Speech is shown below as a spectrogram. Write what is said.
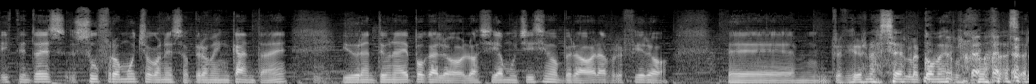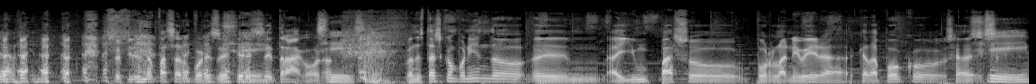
¿viste? entonces sufro mucho con eso, pero me encanta. ¿eh? Y durante una época lo, lo hacía muchísimo, pero ahora prefiero eh, prefiero no hacerlo, comerlo solamente. Prefieres no pasar por ese, Sí. ese trago, ¿no? Sí, sí. Cuando estás componiendo, eh, ¿hay un paso por la nevera cada poco? O sea, Sí.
